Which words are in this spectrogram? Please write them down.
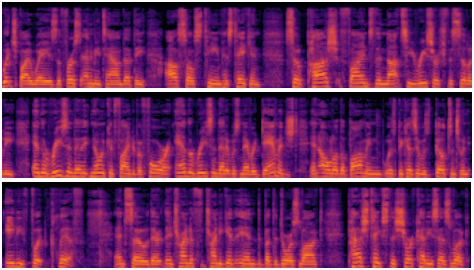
which, by way, is the first enemy town that the Alsos team has taken. So Pash finds the Nazi research facility, and the reason that no one could find it before, and the reason that it was never damaged in all of the bombing was because it was built into an 80 foot cliff. And so they're they're trying to trying to get in, but the door's locked. Pash takes the shortcut. He says, "Look,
